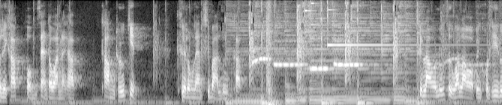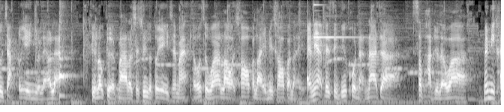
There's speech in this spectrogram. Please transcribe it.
วัสดีครับ ผมแสนตะวันนะครับทำธุรกิจคือโรงแรมชิบารูมครับ คือเรารู้สึกว่าเราเป็นคนที่รู้จักตัวเองอยู่แล้วแหละ คือเราเกิดมาเราใช้ชีวิตกับตัวเองใช่ไหมเราก็รู้สึกว่าเราชอบอะไรไม่ชอบอะไร อันนี้เป็นสิ่งที่คนน่าจะสัมผัสอยู่แล้วว่า ไม่มีใคร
